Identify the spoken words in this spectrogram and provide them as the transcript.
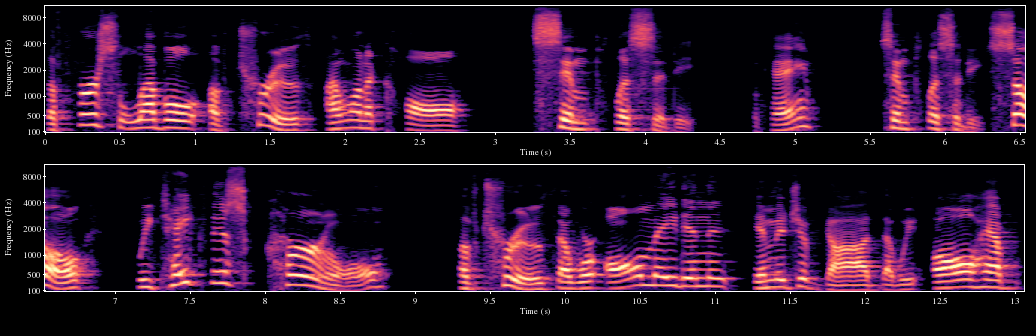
the first level of truth, I want to call simplicity. Okay? Simplicity. So, we take this kernel of truth that we're all made in the image of God, that we all have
